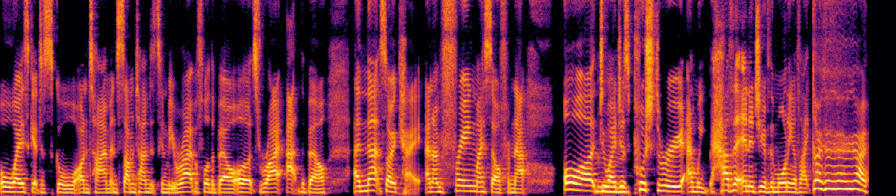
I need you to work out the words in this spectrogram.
always get to school on time and sometimes it's going to be right before the bell or it's right at the bell and that's okay and i'm freeing myself from that or do I Mm. just push through and we have the energy of the morning of like, go, go, go, go, go.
